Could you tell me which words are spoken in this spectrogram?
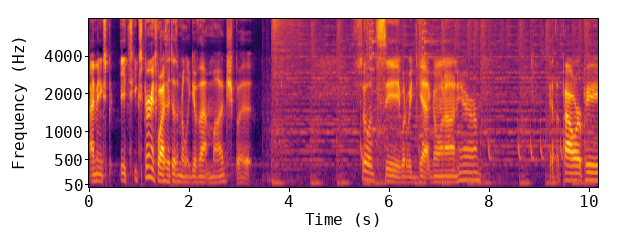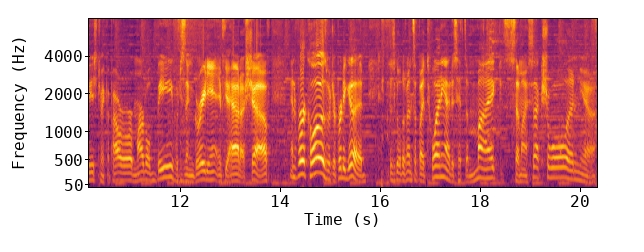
I mean, exp experience-wise, it doesn't really give that much, but... So let's see, what do we got going on here? Got the power piece to make a power ore marbled beef, which is an ingredient if you had a chef, and fur clothes, which are pretty good. Physical defense up by 20, I just hit the mic, semi-sexual, and yeah.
